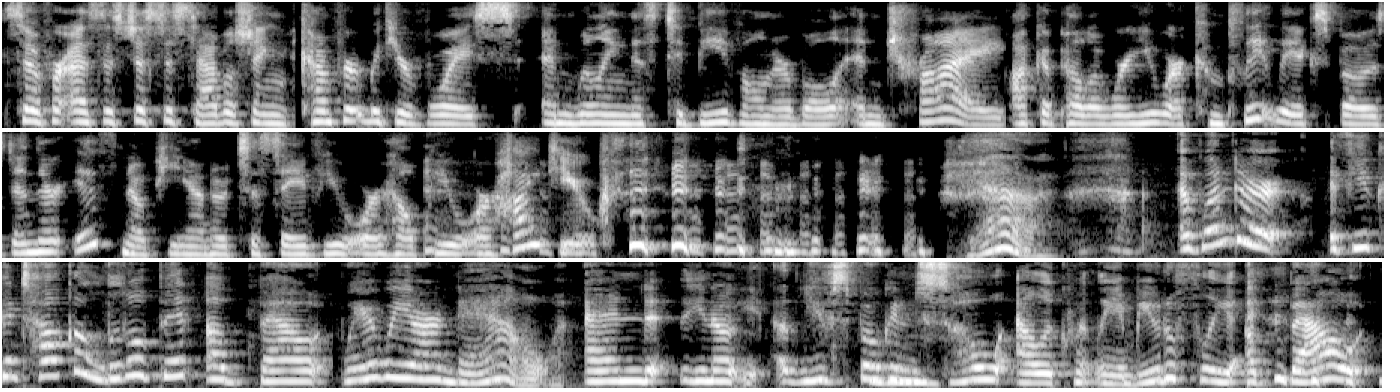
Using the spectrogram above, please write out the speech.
So for us, it's just establishing comfort with your voice and willingness to be vulnerable and try a cappella where you are completely exposed and there is no piano to save you or help you or hide you. yeah. I wonder if you can talk a little bit about where we are now. And, you know, you've spoken mm. so eloquently and beautifully about,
